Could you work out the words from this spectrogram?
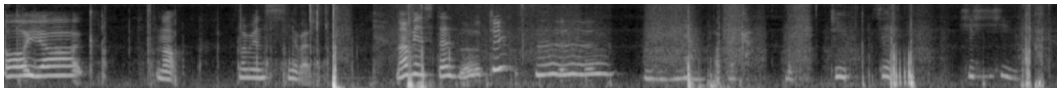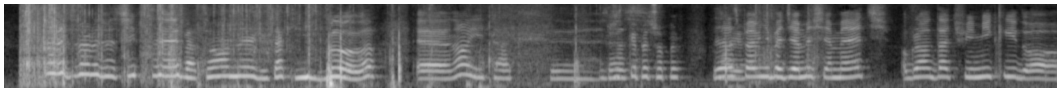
O jak? No. No więc nieważne. No więc te są chipsy. Papryka. Chipsy. Hi, hi, hi. No więc mamy, że chipsy, batony, lizaki. E, no i tak. E, zaraz, Wszystkie pet shopy. zaraz pewnie będziemy się myć, oglądać filmiki do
